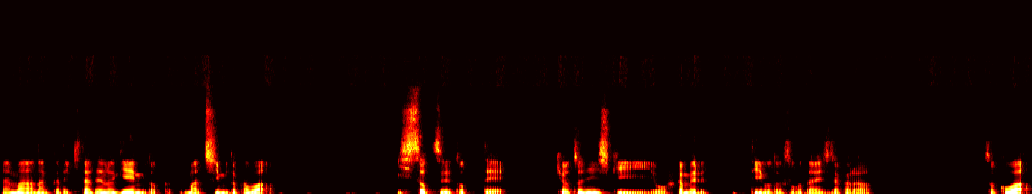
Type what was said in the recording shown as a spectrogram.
らまあなんか出来たてのゲームとか、まあチームとかは意思疎通取って共通認識を深めるっていうことがすごく大事だから、そこは、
